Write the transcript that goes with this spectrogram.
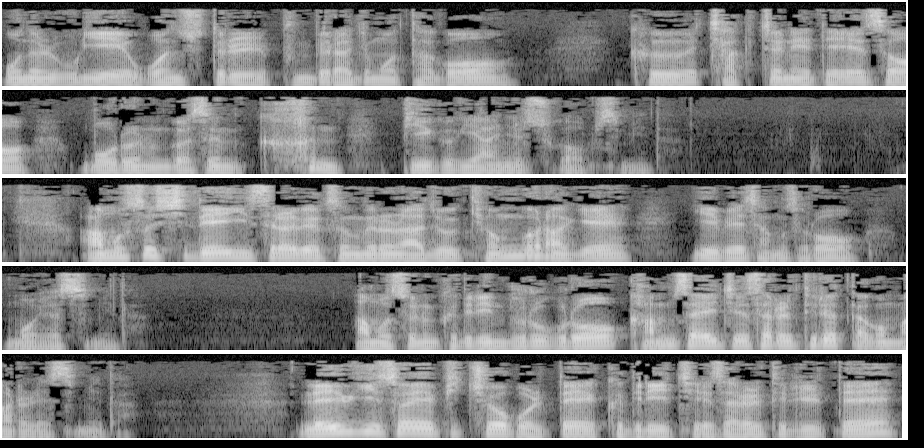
오늘 우리의 원수들을 분별하지 못하고 그 작전에 대해서 모르는 것은 큰 비극이 아닐 수가 없습니다. 아모스 시대의 이스라엘 백성들은 아주 경건하게 예배 장소로 모였습니다. 아모스는 그들이 누룩으로 감사의 제사를 드렸다고 말을 했습니다. 레위기서에 비추어 볼 때 그들이 제사를 드릴 때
